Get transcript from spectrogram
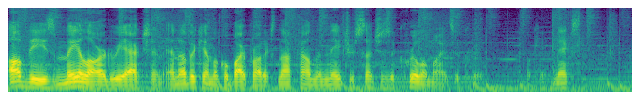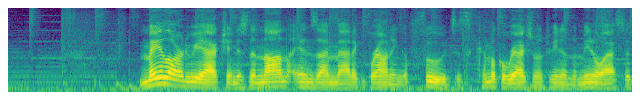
Of these, Maillard reaction and other chemical byproducts not found in nature, such as acrylamides, occur. Okay, next. Maillard reaction is the non-enzymatic browning of foods. It's a chemical reaction between an amino acid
